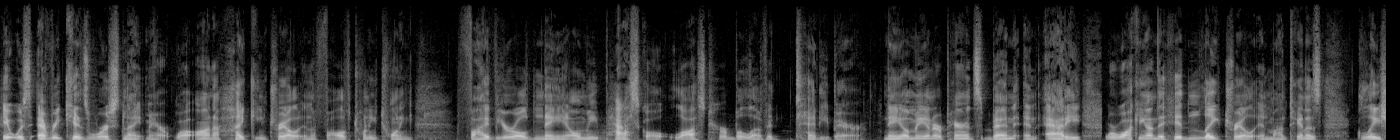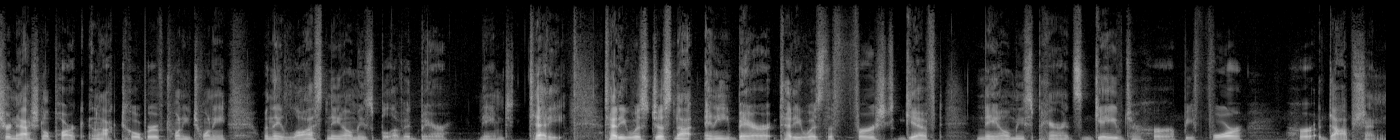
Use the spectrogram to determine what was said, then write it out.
It was every kid's worst nightmare. While on a hiking trail in the fall of 2020, five-year-old Naomi Pascal lost her beloved teddy bear. Naomi and her parents Ben and Addie were walking on the hidden lake trail in Montana's Glacier National Park in October of 2020 when they lost Naomi's beloved bear named Teddy. Teddy was just not any bear. Teddy was the first gift Naomi's parents gave to her before her adoption.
